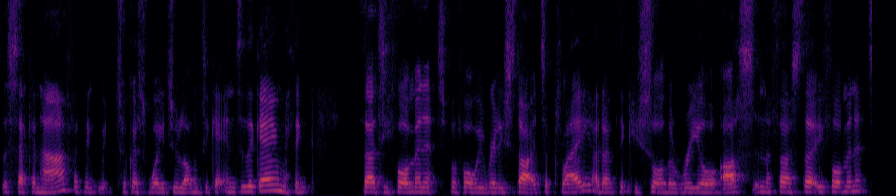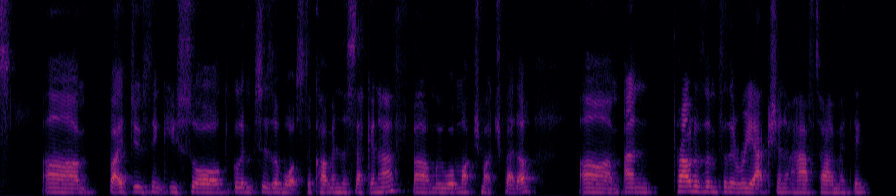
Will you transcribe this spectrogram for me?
the second half. I think it took us way too long to get into the game. I think 34 minutes before we really started to play. I don't think you saw the real us in the first 34 minutes. Um, but I do think you saw glimpses of what's to come in the second half. Um, we were much, much better. Um, and proud of them for the reaction at halftime. I think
